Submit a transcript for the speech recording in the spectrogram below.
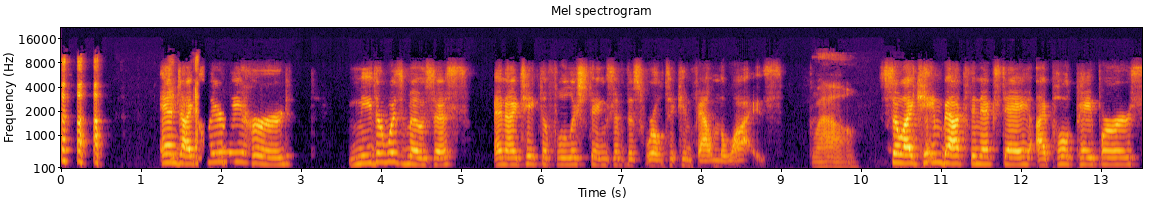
and I clearly heard, neither was Moses, and I take the foolish things of this world to confound the wise. Wow. So I came back the next day, I pulled papers,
